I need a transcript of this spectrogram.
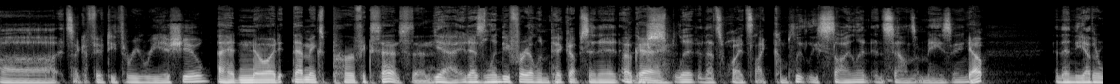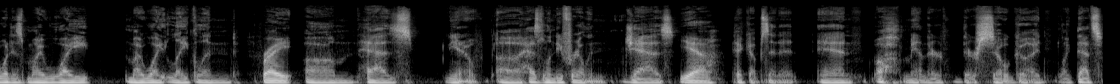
Uh, it's like a fifty three reissue. I had no idea. That makes perfect sense then. Yeah, it has Lindy Fralin pickups in it. Okay. split, and that's why it's like completely silent and sounds amazing. Yep. And then the other one is my white, my white Lakeland Right. um, has you know uh, has Lindy Fralin jazz yeah. pickups in it, and oh man, they're they're so good. Like that's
